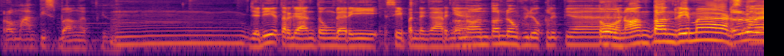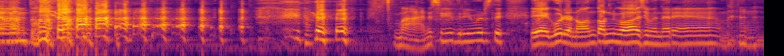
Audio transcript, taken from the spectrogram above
Romantis banget gitu Hmm, jadi tergantung dari si pendengarnya. nonton dong video klipnya Tuh nonton Dreamers. Lu yang Ah. nonton Mana sih ini Dreamers tuh? Ya gue udah nonton kok sebenarnya. Hmm,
